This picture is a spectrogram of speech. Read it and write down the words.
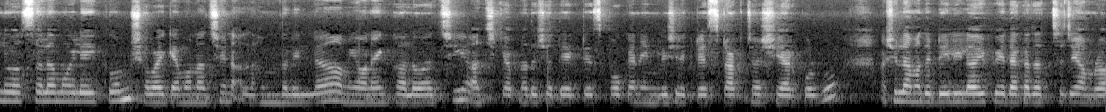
হ্যালো, আসসালামু আলাইকুম। সবাই কেমন আছেন? আলহামদুলিল্লাহ, আমি অনেক ভালো আছি। আজকে আপনাদের সাথে একটা স্পোকেন ইংলিশের একটা স্ট্রাকচার শেয়ার করব। আসলে আমাদের ডেইলি লাইফে দেখা যাচ্ছে যে আমরা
